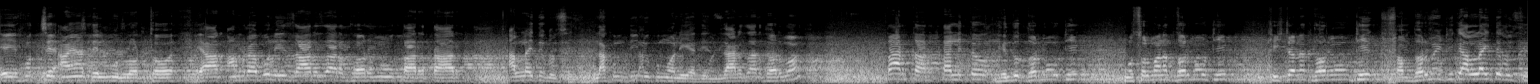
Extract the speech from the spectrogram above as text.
এই হচ্ছে আয়াতের মূল অর্থ। আর আমরা বলি, যার যার ধর্ম, তার তার। আল্লাহ তো বলছি, লাকুম দিন হুকুম দিন। যার যার ধর্ম, তার তার। তাহলে তো হিন্দুর ধর্মও ঠিক, মুসলমানের ধর্মও ঠিক, খ্রিস্টানের ধর্মও ঠিক, সব ধর্মই ঠিক আল্লাহ তো বলছে।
